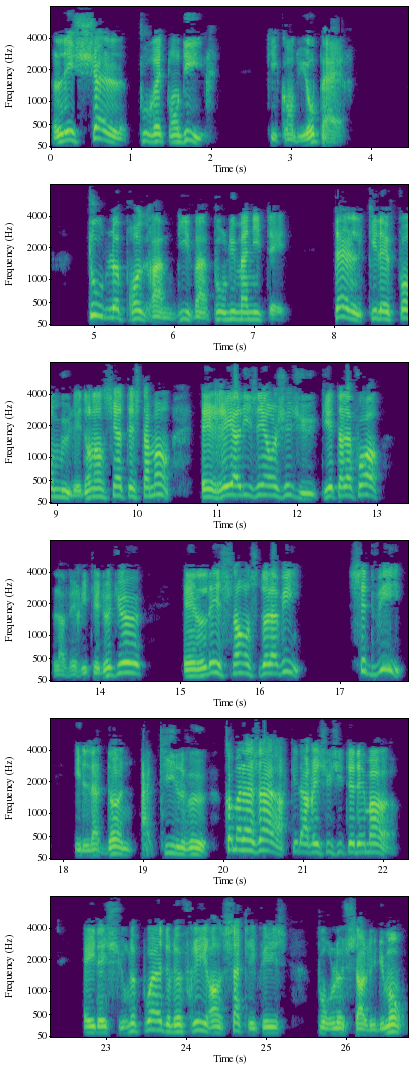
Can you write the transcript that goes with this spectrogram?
l'échelle, pourrait-on dire, qui conduit au Père. Tout le programme divin pour l'humanité, tel qu'il est formulé dans l'Ancien Testament, est réalisé en Jésus, qui est à la fois la vérité de Dieu et l'essence de la vie. Cette vie, il la donne à qui il veut, comme à Lazare qu'il a ressuscité des morts, et il est sur le point de l'offrir en sacrifice pour le salut du monde.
